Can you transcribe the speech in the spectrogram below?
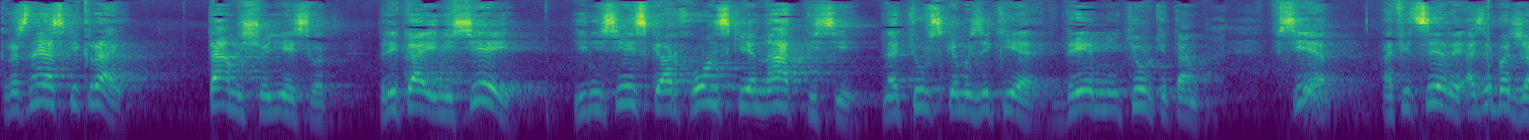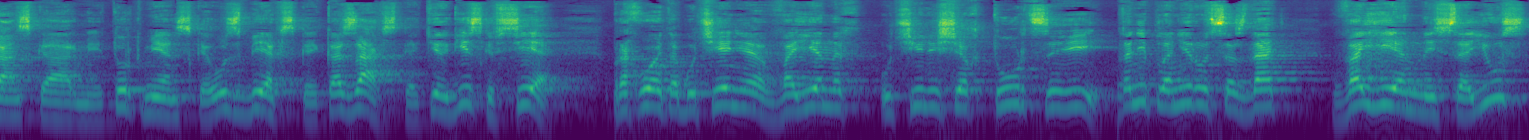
Красноярский край. Там еще есть вот река Енисей, енисейско-архонские надписи на тюркском языке, древние тюрки там. Все офицеры азербайджанской армии, туркменской, узбекской, казахской, киргизской, все – проходят обучение в военных училищах Турции. Они планируют создать военный союз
